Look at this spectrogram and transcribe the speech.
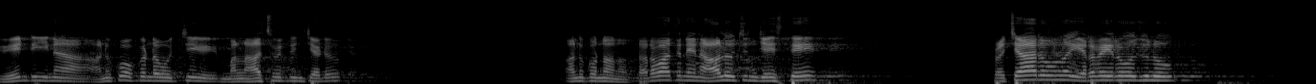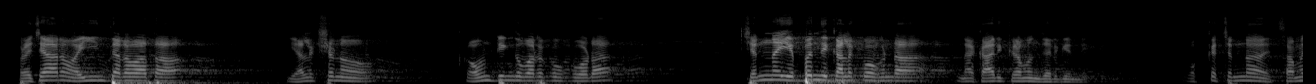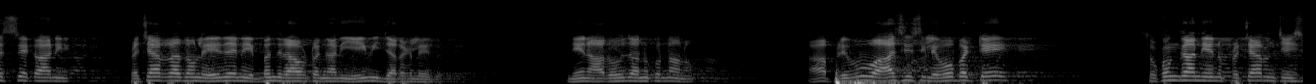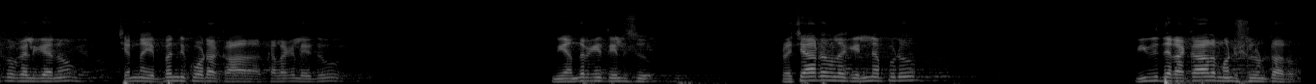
ఏంటి ఈయన అనుకోకుండా వచ్చి మనల్ని ఆశీర్వదించాడు అనుకున్నాను. తర్వాత నేను ఆలోచన చేస్తే ప్రచారంలో ఇరవై రోజులు ప్రచారం అయిన తర్వాత ఎలక్షన్ కౌంటింగ్ వరకు కూడా చిన్న ఇబ్బంది కలక్కోకుండా నా కార్యక్రమం జరిగింది. ఒక్క చిన్న సమస్య కానీ ప్రచార రథంలో ఏదైనా ఇబ్బంది రావటం కానీ ఏమీ జరగలేదు. నేను ఆ రోజు అనుకున్నాను ఆ ప్రభువు ఆశీస్సులు ఇవ్వబట్టే సుఖంగా నేను ప్రచారం చేసుకోగలిగాను చిన్న ఇబ్బంది కూడా కలగలేదు. మీ అందరికీ తెలుసు. ప్రచారంలోకి వెళ్ళినప్పుడు వివిధ రకాల మనుషులు ఉంటారు.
